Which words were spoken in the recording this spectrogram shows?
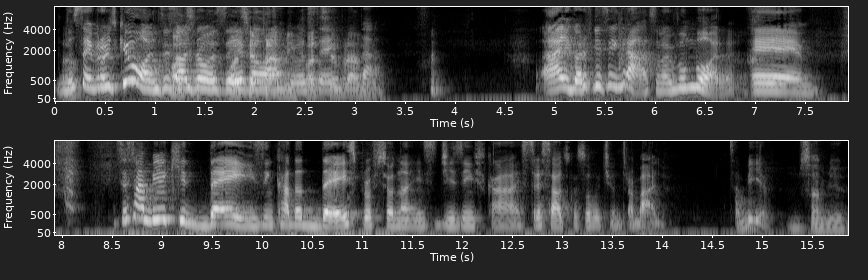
Não sei para onde que eu ando, vocês acham para você? Pode ser para mim, pode ser para tá. mim. Ai, agora eu fiquei sem graça, mas vamos embora. É... Você sabia que 10 em cada 10 profissionais dizem ficar estressados com a sua rotina de trabalho? Sabia? Não sabia.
